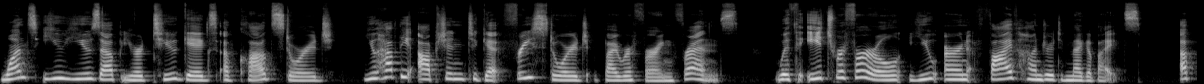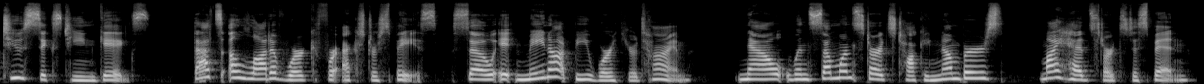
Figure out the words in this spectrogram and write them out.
Once you use up your 2 gigs of cloud storage, you have the option to get free storage by referring friends. With each referral, you earn 500 megabytes, up to 16 gigs. That's a lot of work for extra space, so it may not be worth your time. Now, when someone starts talking numbers, my head starts to spin.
